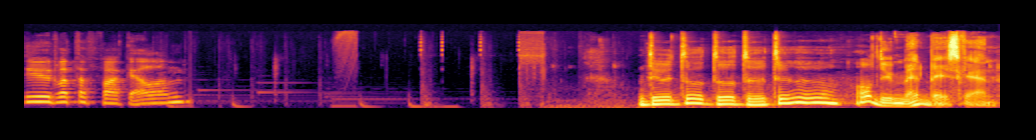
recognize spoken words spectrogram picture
Dude, what the fuck, Ellum? Do do do do do. I'll do medbay scan.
